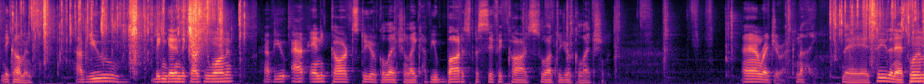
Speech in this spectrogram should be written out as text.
in the comments. Have you been getting the cards you wanted? Have you add any cards to your collection? Like, have you bought specific cards to add to your collection? And Regirock, nothing. Let's see the next one.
